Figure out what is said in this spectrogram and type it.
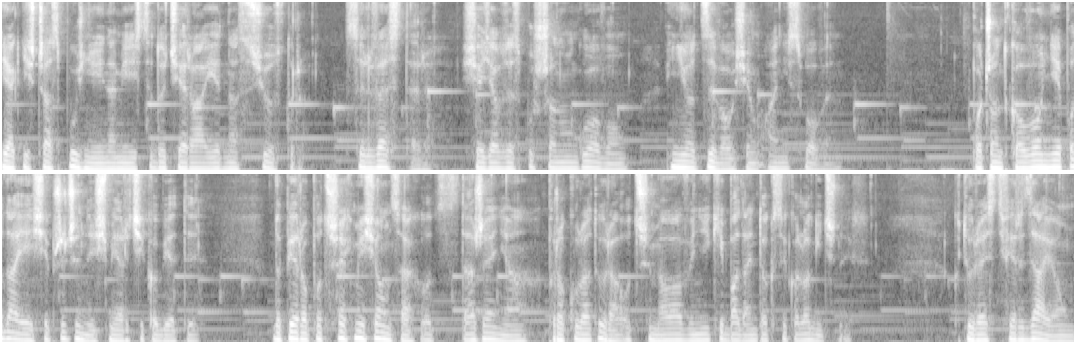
Jakiś czas później na miejsce dociera jedna z sióstr. Sylwester siedział ze spuszczoną głową i nie odzywał się ani słowem. Początkowo nie podaje się przyczyny śmierci kobiety. Dopiero po trzech miesiącach od zdarzenia prokuratura otrzymała wyniki badań toksykologicznych, które stwierdzają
